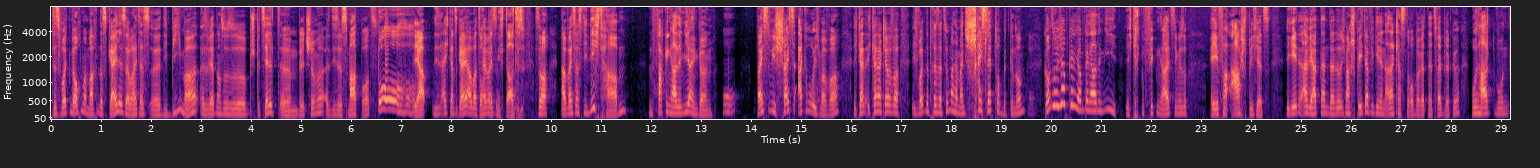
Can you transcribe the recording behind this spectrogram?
Das wollten wir auch immer machen. Das Geile ist aber halt, dass äh, die Beamer, also wir hatten auch so, so spezielle ähm, Bildschirme, also diese Smartboards. Boah. Ja, die sind eigentlich ganz geil, aber jetzt teilweise. nicht startet. So, aber weißt du, was die nicht haben? Ein fucking HDMI-Eingang. Weißt du, wie scheiße aggro ich mal war? Ich kann, ich kann erklären, was war. Ich wollte eine Präsentation machen, habe meinen scheiß Laptop mitgenommen. Komm so, ich hab kein, wir haben keine HDMI. Ich krieg einen ficken Hals, denke mir so, ey, ihr verarscht mich jetzt. Wir gehen, in, wir hatten dann, dann, ich mach später, wir gehen in einen anderen Klassenraum, weil wir hatten ja zwei Blöcke, wo ein, H- wo ein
